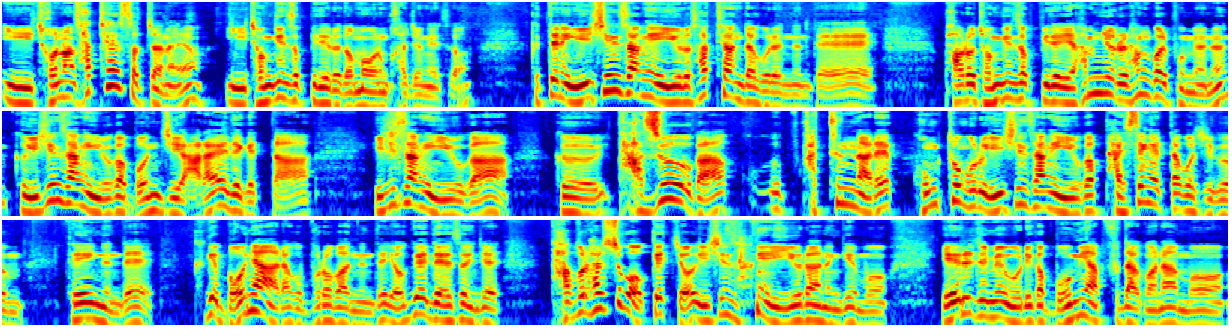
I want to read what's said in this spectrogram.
이 전원 사퇴했었잖아요. 이 정진석 비대위로 넘어오는 과정에서 그때는 일신상의 이유로 사퇴한다고 그랬는데 바로 정진석 비대위에 합류를 한 걸 보면은 그 일신상의 이유가 뭔지 알아야 되겠다. 일신상의 이유가 그 다수가 같은 날에 공통으로 일신상의 이유가 발생했다고 지금 돼 있는데 그게 뭐냐라고 물어봤는데 여기에 대해서 이제 답을 할 수가 없겠죠. 일신상의 이유라는 게 뭐 예를 들면 우리가 몸이 아프다거나 뭐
